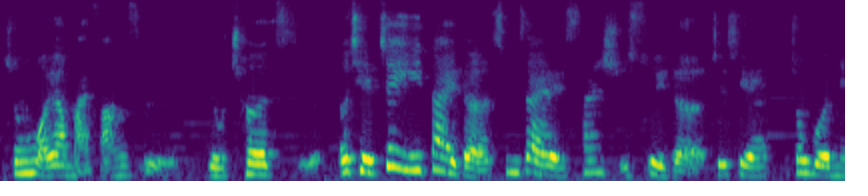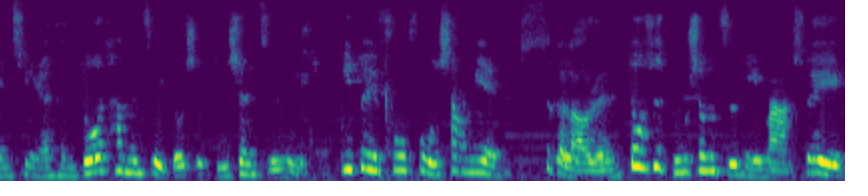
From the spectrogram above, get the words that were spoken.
生活，要买房子、有车子，而且这一代的现在三十岁的这些中国年轻人，很多他们自己都是独生子女，一对夫妇上面四个老人都是独生子女嘛，所以。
